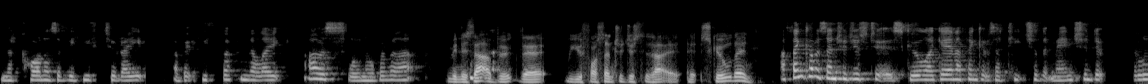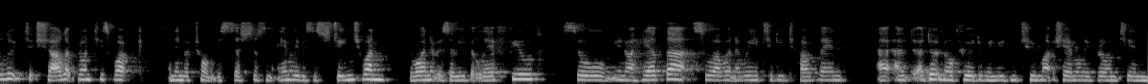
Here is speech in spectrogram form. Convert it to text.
in their corners of the heath to write about Heathcliff and the like. I was blown over with that. I mean, is that a book that you first introduced to that at, at school then? I think I was introduced to it at school. Again, I think it was a teacher that mentioned it. I looked at Charlotte Bronte's work and then we're talking about the sisters, and Emily was a strange one, the one that was a wee bit left field. So, you know, I heard that, so I went away to read her then. I, I, I don't know if we would have been reading too much Emily Bronte in,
